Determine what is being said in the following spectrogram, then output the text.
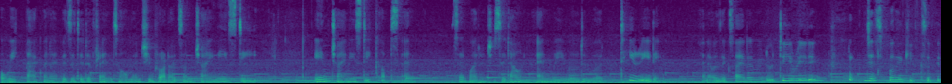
a week back when I visited a friend's home and she brought out some Chinese tea in Chinese tea cups and said, Why don't you sit down and we will do a tea reading? And I was excited we do tea reading just for the kicks of it,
